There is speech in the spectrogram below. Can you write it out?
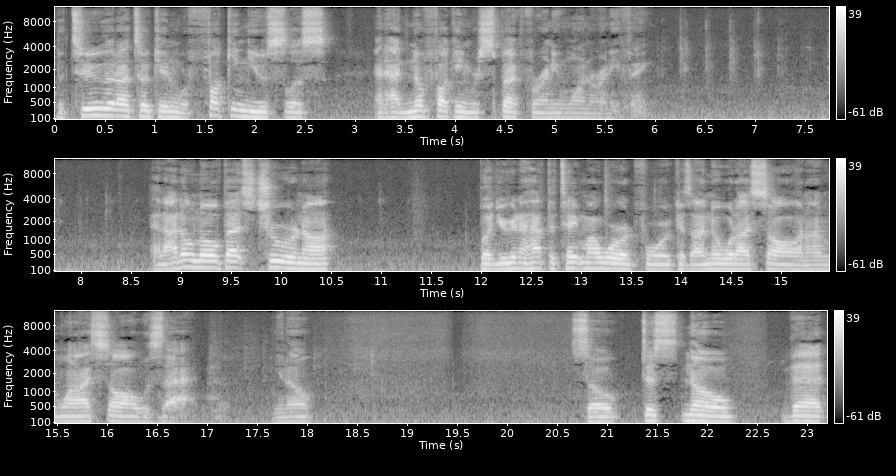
the two that I took in were fucking useless and had no fucking respect for anyone or anything. And I don't know if that's true or not, but you're gonna have to take my word for it because I know what I saw, and I, what I saw was that. You know? So just know that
